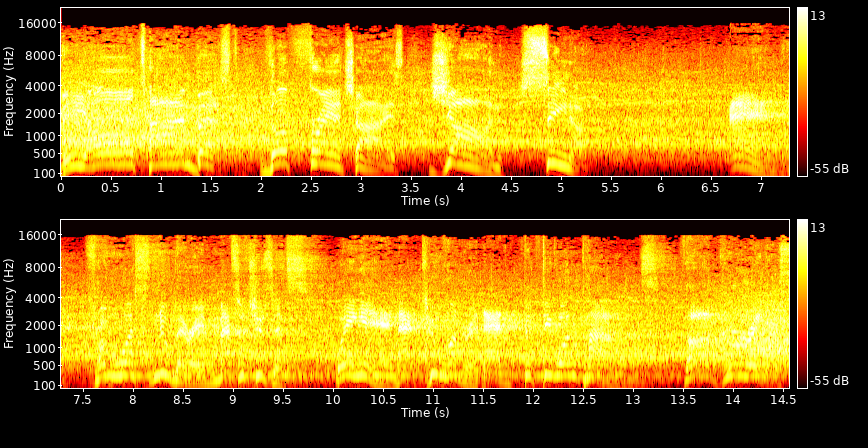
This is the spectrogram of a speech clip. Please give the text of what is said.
The all-time best, the franchise, John Cena. And from West Newbury, Massachusetts, weighing in at 251 pounds, the greatest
